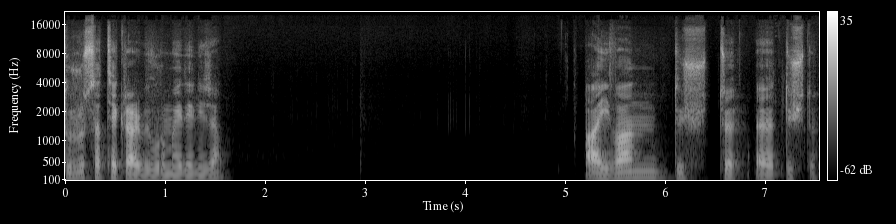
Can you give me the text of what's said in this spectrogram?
Durursa tekrar bir vurmayı deneyeceğim. Hayvan düştü. Evet düştü.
